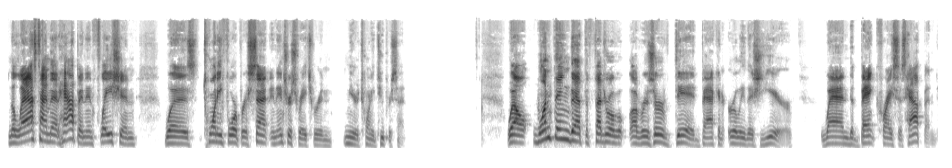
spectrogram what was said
And The last time that happened, inflation was 24% and interest rates were in near 22%. Well, one thing that the Federal uh, Reserve did back in early this year when the bank crisis happened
